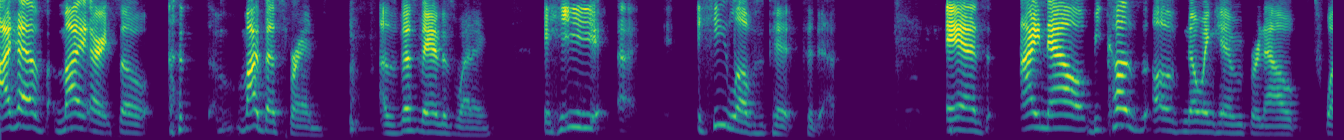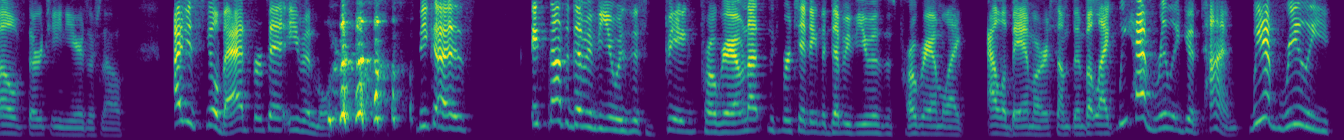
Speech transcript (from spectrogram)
i have my all right so my best friend I was best man at his wedding he uh, he loves pitt to death. And i now because of knowing him for now 12 13 years or so i just feel bad for pitt even more. Because it's not the WVU is this big program. I'm not pretending the WVU is this program like Alabama or something, but like we have really good times. We have really,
